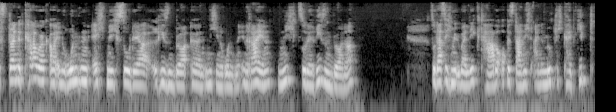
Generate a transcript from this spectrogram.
Stranded Colorwork aber in Runden echt nicht so der Riesenburner, äh, nicht in Runden, in Reihen nicht so der Riesenburner, so dass ich mir überlegt habe, ob es da nicht eine Möglichkeit gibt,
